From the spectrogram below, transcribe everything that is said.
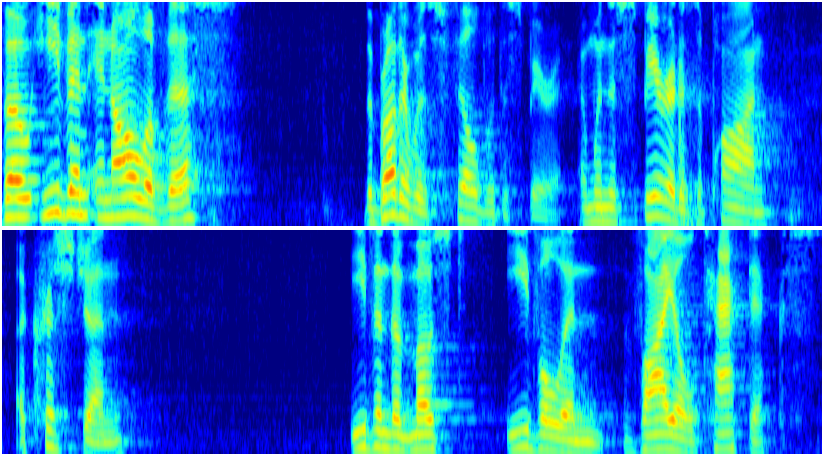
Though, even in all of this, the brother was filled with the Spirit. And when the Spirit is upon a Christian, even the most evil and vile tactics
